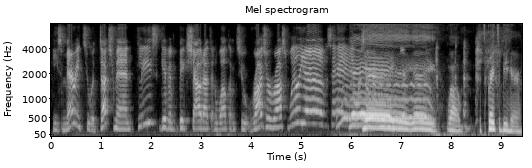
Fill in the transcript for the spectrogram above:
He's married to a Dutchman. Please give a big shout out and welcome to Roger Ross Williams. Hey, Yay! Yay! Well, it's great to be here.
